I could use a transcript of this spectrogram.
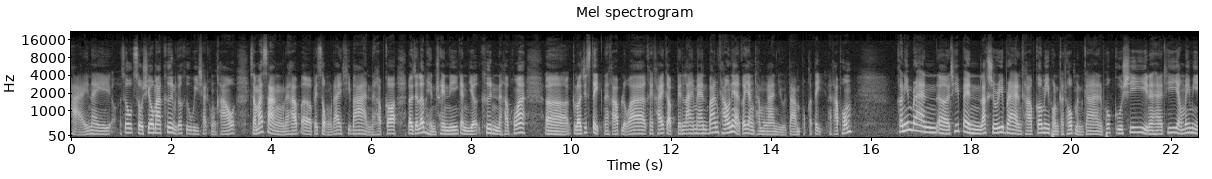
ขายในโซเชียลมากขึ้นก็คือ WeChat ของเขาสามารถสั่งนะครับไปส่งได้ที่บ้านนะครับก็เราจะเริ่มเห็นเทรนด์นี้กันเยอะขึ้นนะครับ เพราะว่าโลจิสติกนะครับหรือว่าคล้ายๆ กับเป็นไลน์แมนบ้านเขาเนี่ยก็ยังทำงานอยู่ตามปกตินะครับผม คราวนี้แบรนด์ที่เป็น Luxury แบรนด์ครับ ก็มีผลกระทบเหมือนกัน พวก Gucci นะฮะ ที่ยังไม่มี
